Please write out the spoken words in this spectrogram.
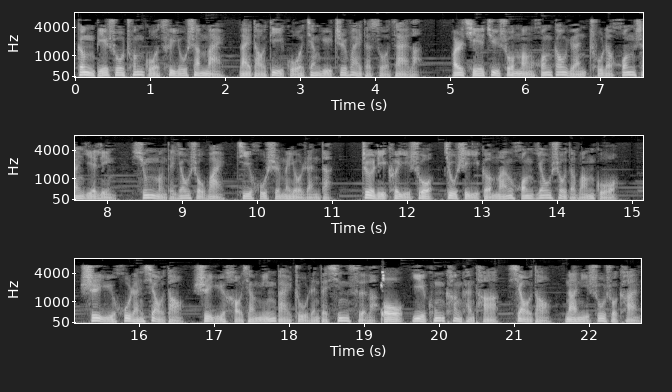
更别说穿过翠幽山脉来到帝国疆域之外的所在了。而且据说莽荒高原除了荒山野岭、凶猛的妖兽外，几乎是没有人的，这里可以说就是一个蛮荒妖兽的王国。诗雨忽然笑道：“诗雨好像明白主人的心思了。”哦，夜空看看他，笑道：“那你说说看，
